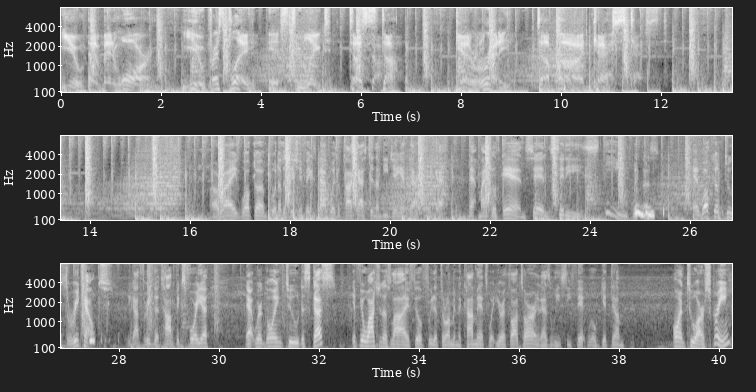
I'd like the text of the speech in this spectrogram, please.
You have been warned. You pressed play. It's too late to stop. Get ready to podcast. All right, welcome to another edition of Vegas Bad Boys of Podcasting. I'm DJ Impact. And we got Matt Michaels and Sin City Steve with us. And welcome to Three Count. We got three good topics for you that we're going to discuss. If you're watching us live, feel free to throw them in the comments what your thoughts are, and as we see fit, we'll get them onto our screen.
